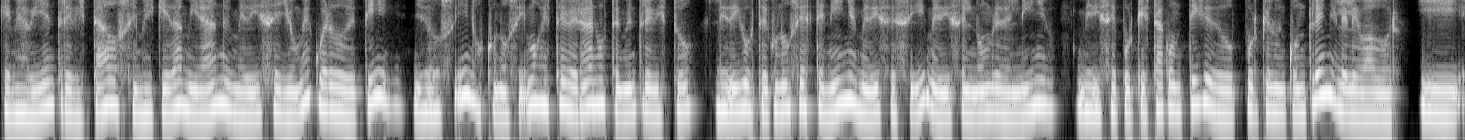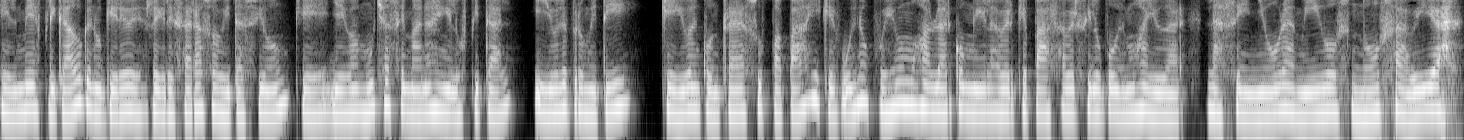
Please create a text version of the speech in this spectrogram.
que me había entrevistado se me queda mirando y me dice, yo me acuerdo de ti. Yo sí, nos conocimos este verano, usted me entrevistó. Le digo, ¿usted conoce a este niño? Y me dice, sí, me dice el nombre del niño. Me dice, ¿por qué está contigo? Porque lo encontré en el elevador. Y él me ha explicado que no quiere regresar a su habitación, que lleva muchas semanas en el hospital. Y yo le prometí que iba a encontrar a sus papás y que bueno, pues íbamos a hablar con él a ver qué pasa, a ver si lo podemos ayudar. La señora, amigos, no sabía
